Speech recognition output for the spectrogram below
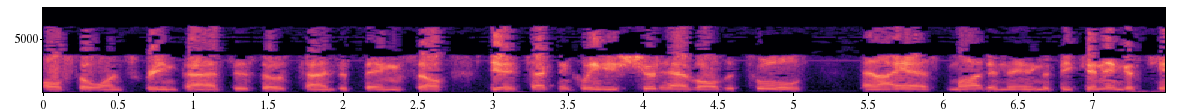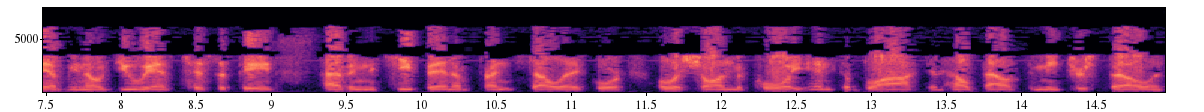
also on screen passes, those kinds of things. So yeah, technically he should have all the tools. And I asked Mudd in, in the beginning of camp, you know, do you anticipate having to keep in a Brent Celek or a LeSean McCoy into block and help out Demetrius Bell? And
